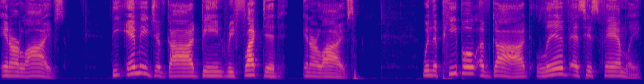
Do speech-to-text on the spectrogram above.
in our lives, the image of God being reflected in our lives. When the people of God live as his family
